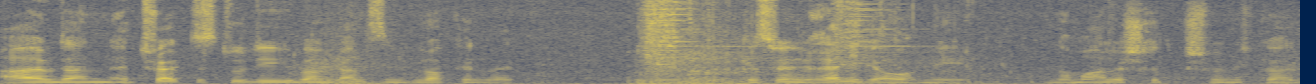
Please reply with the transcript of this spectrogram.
äh, dann attractest du die über den ganzen Block hinweg. Deswegen renne ich auch nie. Normale Schrittgeschwindigkeit.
